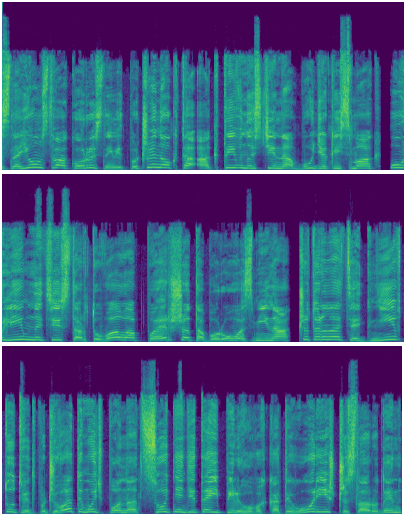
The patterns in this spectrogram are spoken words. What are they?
знайомства, корисний відпочинок та активності на будь-який смак. У Лімниці стартувала перша таборова зміна. 14 днів тут відпочиватимуть понад сотня дітей пільгових категорій з числа родин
